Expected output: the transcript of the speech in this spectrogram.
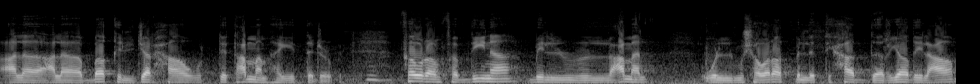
على على باقي الجرحى وتتعمم هي التجربة. فورا فبدينا بالعمل والمشاورات بالاتحاد الرياضي العام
